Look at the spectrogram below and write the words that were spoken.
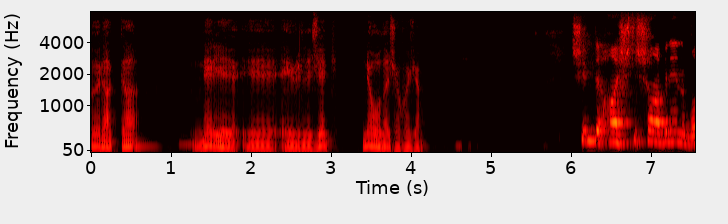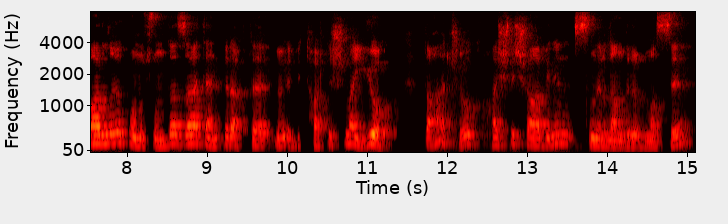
Irak'ta nereye e, evrilecek? Ne olacak hocam? Şimdi Haçlı Şabi'nin varlığı konusunda zaten Irak'ta bir tartışma yok. Daha çok Haçlı Şabi'nin sınırlandırılması,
